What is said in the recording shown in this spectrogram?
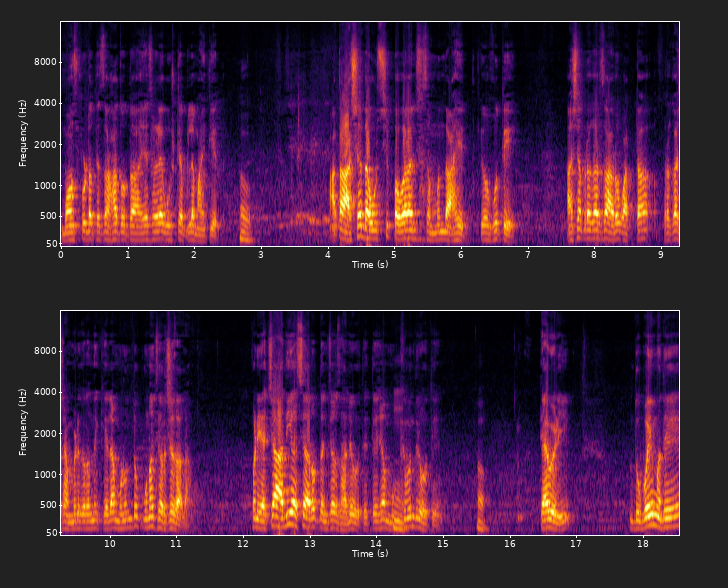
बॉम्बस्फोटात त्याचा हात होता. या सगळ्या गोष्टी आपल्याला माहिती आहेत. हो. आता अशा दाऊदशी पवारांशी संबंध आहेत किंवा होते अशा प्रकारचा आरोप आत्ता प्रकाश आंबेडकरांनी केला म्हणून तो पुन्हा चर्चेत आला. पण याच्या आधी असे आरोप त्यांच्यावर झाले होते. ते जेव्हा मुख्यमंत्री होते हो. त्यावेळी दुबईमध्ये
